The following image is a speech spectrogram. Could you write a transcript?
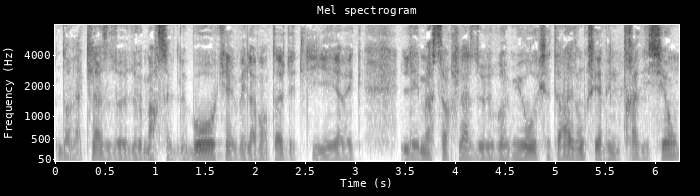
dans la classe de, de Marcel Debeau, qui avait l'avantage d'être lié avec les masterclass de Gremio, etc. Et donc, il y avait une tradition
